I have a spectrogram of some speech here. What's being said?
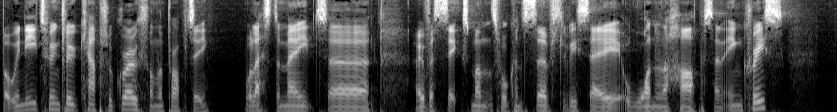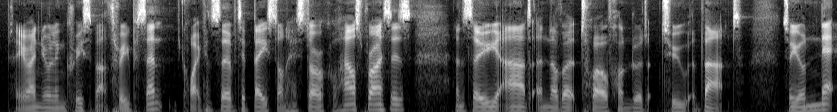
But we need to include capital growth on the property. We'll estimate uh, over six months, we'll conservatively say 1.5% increase. So your annual increase about 3%, quite conservative based on historical house prices. And so you add another 1200 to that. So your net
